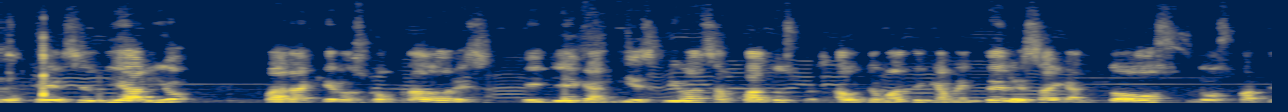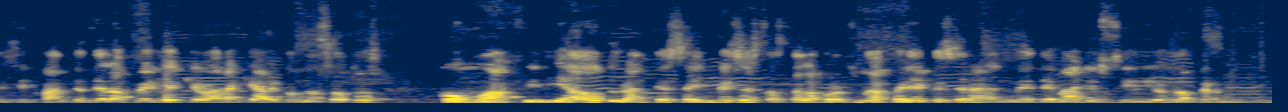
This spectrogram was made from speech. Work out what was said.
lo que es el diario para que los compradores que llegan y escriban zapatos, pues automáticamente les salgan todos los participantes de la feria que van a quedar con nosotros como afiliados durante seis meses hasta la próxima feria que será en el mes de mayo, si Dios lo permite.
